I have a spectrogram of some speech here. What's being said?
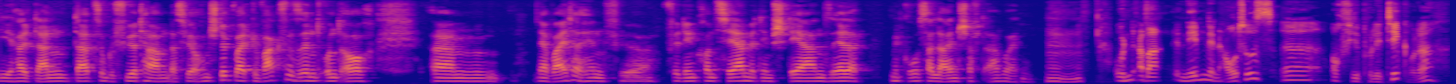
die halt dann dazu geführt haben, dass wir auch ein Stück weit gewachsen sind und auch ähm, ja, weiterhin für, für den Konzern mit dem Stern sehr mit großer Leidenschaft arbeiten. Mhm. Und aber neben den Autos äh, auch viel Politik, oder?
